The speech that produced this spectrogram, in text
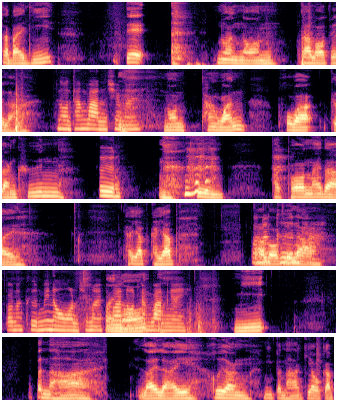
สบายดีแต่น่วงนอนตลอดเวลา นอนทั้งวันใช่ไหม นอนทั้งวัน เพราะว่ากลางคืนตื่น ตื่นพักผ่อนไม่ได้ ขยับขยับตอนกลางคืตลอดเวนลาค่ะตอนกลางคืนไม่นอนใช่ไหมเพราะว่านไม่นออนนทั้งวันไง มีปัญหาหลาย ๆ เรื่องมีปัญหาเกี่ยวกับ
